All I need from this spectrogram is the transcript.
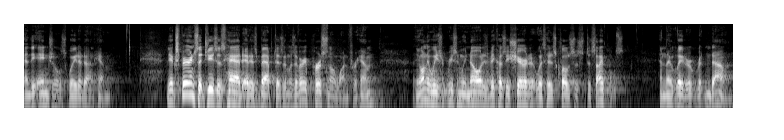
and the angels waited on him. The experience that Jesus had at his baptism was a very personal one for him. The only reason we know it is because he shared it with his closest disciples, and they later written down.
